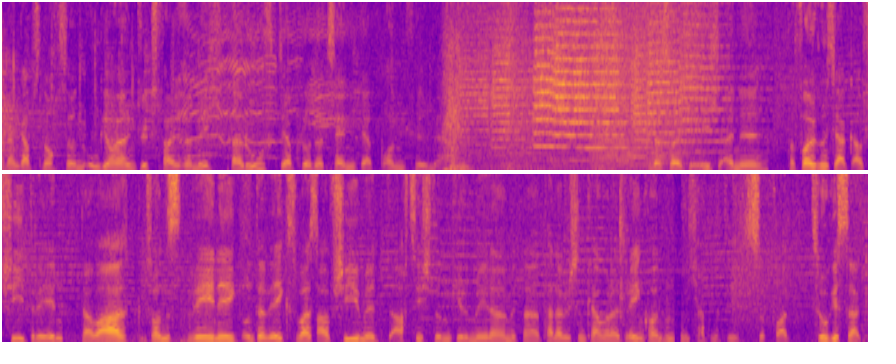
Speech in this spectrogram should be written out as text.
Und dann gab es noch so einen ungeheuren Glücksfall für mich. Da ruft der Produzent der Bonn-Filme an. Da sollte ich eine Verfolgungsjagd auf Ski drehen. Da war sonst wenig unterwegs, was auf Ski mit 80 Stundenkilometern mit einer Television-Kamera drehen konnten. Ich habe natürlich sofort zugesagt.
